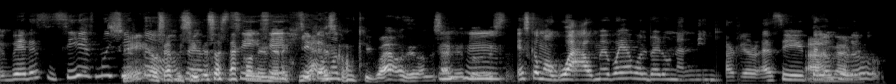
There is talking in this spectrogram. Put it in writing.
eh, ver eso, sí, es muy sí, o sea, te sientes hasta con energía, es como que, wow, ¿de dónde salió todo esto? Es como, wow, me voy a volver una ninja así, te lo juro.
